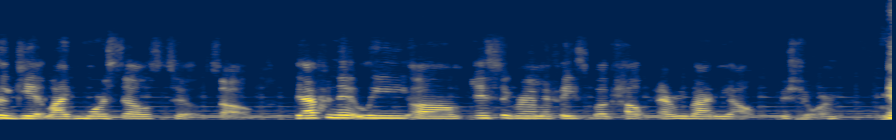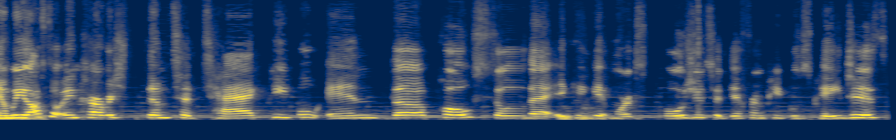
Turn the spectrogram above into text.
could get like more sales too. So definitely um, Instagram and Facebook help everybody out for sure. And we also encourage them to tag people in the post so that it can mm-hmm. get more exposure to different people's pages.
